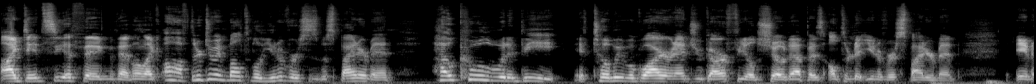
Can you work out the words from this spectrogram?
I did see a thing that they're like, oh, if they're doing multiple universes with Spider Man, how cool would it be if Tobey Maguire and Andrew Garfield showed up as alternate universe Spider Man in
